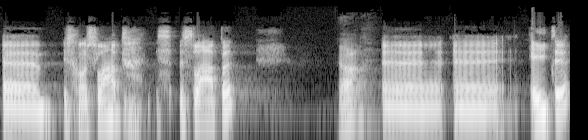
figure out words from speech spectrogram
Uh, is gewoon slapen. slapen. Ja. Uh, eten.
